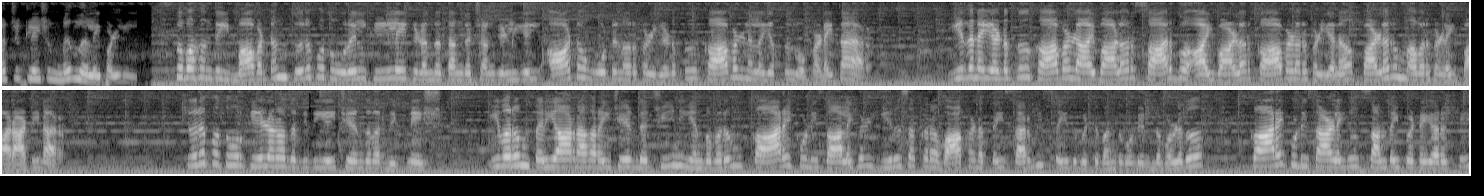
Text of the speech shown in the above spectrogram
மெட்ரிகுலேஷன் மேல்நிலைப் பள்ளி. சிவகங்கை மாவட்டம் திருப்பத்தூரில் கீழே கிடந்த தங்கச் சங்கிலியை ஆட்டோ ஓட்டுநர்கள் எடுத்து காவல் நிலையத்தில் ஒப்படைத்தனர். இதனையடுத்து காவல் ஆய்வாளர் சார்பு ஆய்வாளர் காவலர்கள் என பலரும் அவர்களை பாராட்டினர். திருப்பத்தூர் கீழரத விதியைச் சேர்ந்தவர் விக்னேஷ். இவரும் பெரியார் நகரைச் சேர்ந்த சீனி என்பவரும் காரைக்குடி சாலையில் இருசக்கர வாகனத்தை சர்வீஸ் செய்துவிட்டு வந்து கொண்டிருந்த பொழுது காரைக்குடி சாலையில் சந்தைப்பேட்டை அருகே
